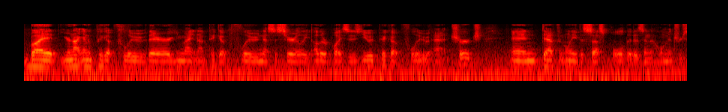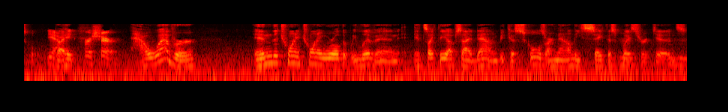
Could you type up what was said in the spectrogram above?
but you're not going to pick up flu there. You might not pick up flu necessarily other places. You would pick up flu at church and definitely the cesspool that is in elementary school. Yeah, right? For sure. However, in the 2020 world that we live in, it's like the upside down because schools are now the safest Mm-hmm. place for kids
